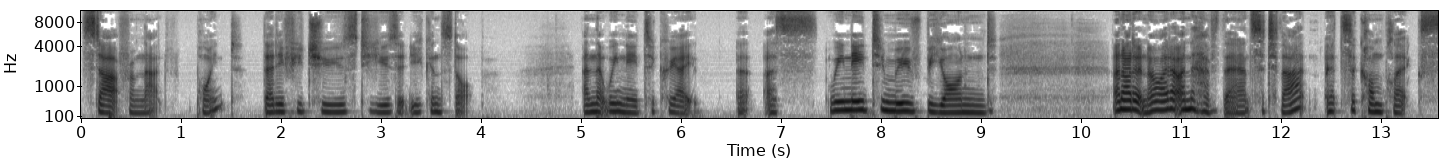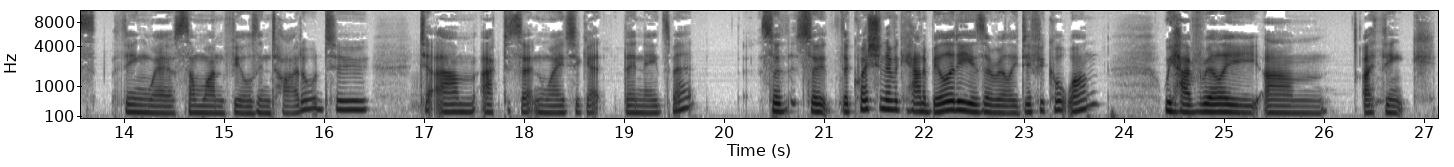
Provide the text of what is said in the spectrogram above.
start from that point that if you choose to use it, you can stop. And that we need to create a We need to move beyond. And I don't know. I don't have the answer to that. It's a complex thing where someone feels entitled to to um, act a certain way to get their needs met. So, so the question of accountability is a really difficult one. We have really, um, I think,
